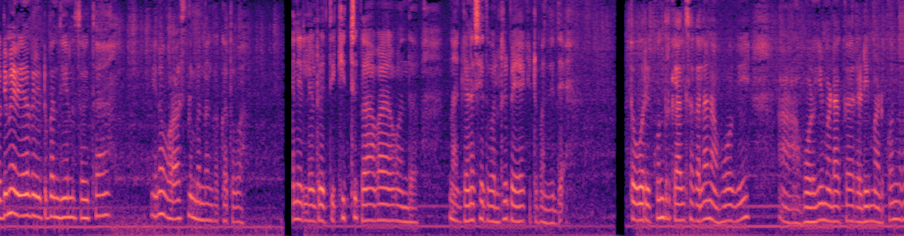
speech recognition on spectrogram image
ಒಡಿ ಮೇಲೆ ಏನಾದ್ರು ಇಟ್ಟು ಬಂದು ಏನು ಸಹಿತ ಏನೋ ವಾಸನೆ ಬಂದಂಗೆ ಆಕತ್ತವ ಏನಿಲ್ಲ ರೀತಿ ಕಿಚ್ಚಕ ಅವ ಒಂದು ನಾ ಗೆಣಸಿದ್ವಲ್ರಿ ಬೇಯಕ್ಕೆ ಇಟ್ಟು ಬಂದಿದ್ದೆ. ತಗೋರಿ ಕುಂದ್ರ ಕೆಲಸ ಆಗಲ್ಲ ನಾವು ಹೋಗಿ ಹೋಳಿಗೆ ಮಾಡಕ್ಕೆ ರೆಡಿ ಮಾಡ್ಕೊಂಡು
